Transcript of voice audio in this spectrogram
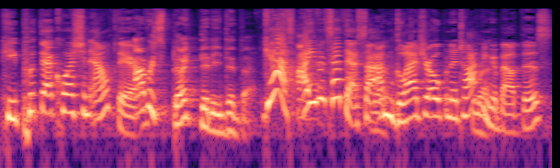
he put that question out there. I respect that he did that. Yes, I even said that. So I'm glad you're open to talking Right. about this.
